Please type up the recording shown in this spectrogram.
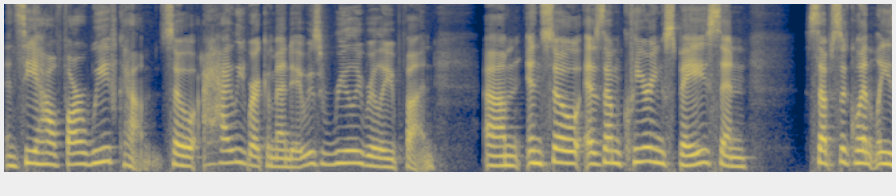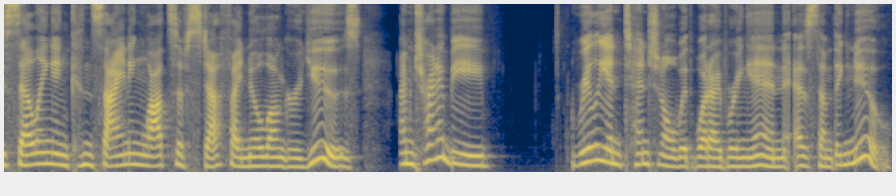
and see how far we've come. So I highly recommend it. It was really, really fun. Um, and so as I'm clearing space and subsequently selling and consigning lots of stuff I no longer use, I'm trying to be really intentional with what I bring in as something new.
